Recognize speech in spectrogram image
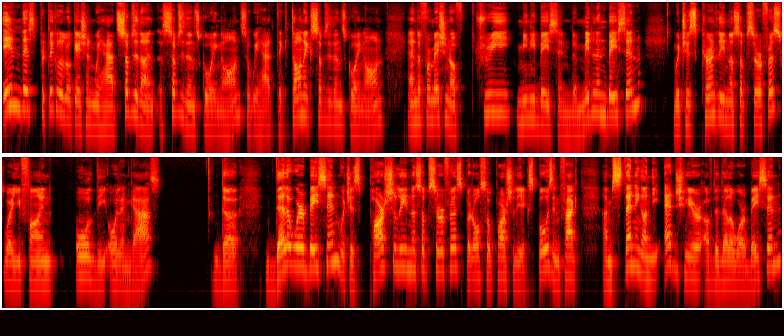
in this particular location, we had subsidence going on. So we had tectonic subsidence going on and the formation of three mini basins. The Midland Basin, which is currently in the subsurface where you find all the oil and gas. The Delaware Basin, which is partially in the subsurface, but also partially exposed. In fact, I'm standing on the edge here of the Delaware Basin,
